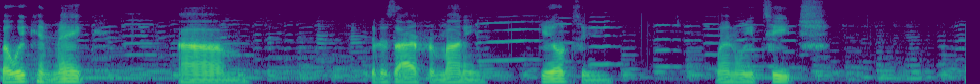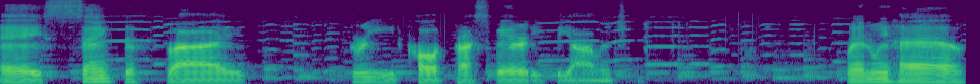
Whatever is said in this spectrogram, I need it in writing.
but we can make um, the desire for money guilty when we teach a sanctified greed called prosperity theology. When we have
